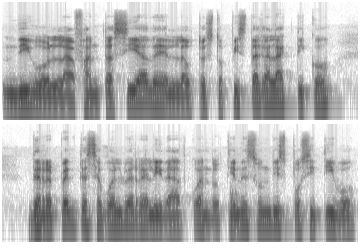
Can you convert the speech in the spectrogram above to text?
Digo, la fantasía del autoestopista galáctico de repente se vuelve realidad cuando tienes un dispositivo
